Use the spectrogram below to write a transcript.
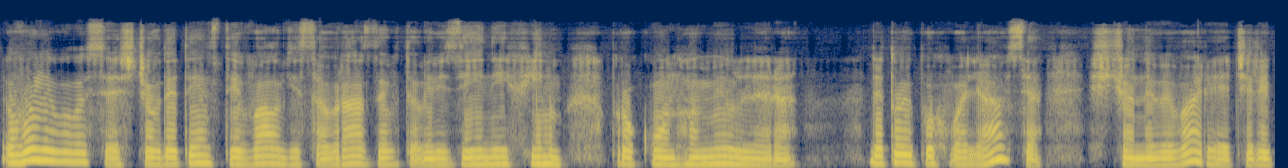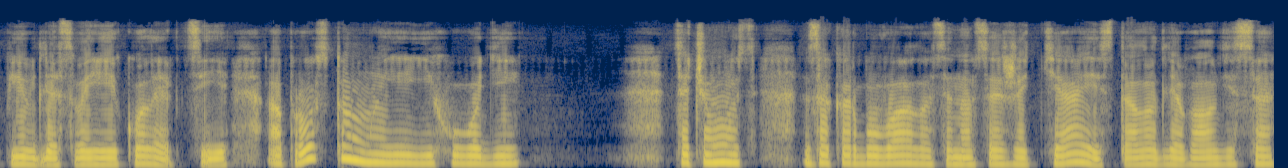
Виявилося, що в дитинстві Валдіса вразив телевізійний фільм про Конго Мюллера, де той похвалявся, що не виварює черепів для своєї колекції, а просто миє їх у воді. Це чомусь закарбувалося на все життя і стало для Валдіса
